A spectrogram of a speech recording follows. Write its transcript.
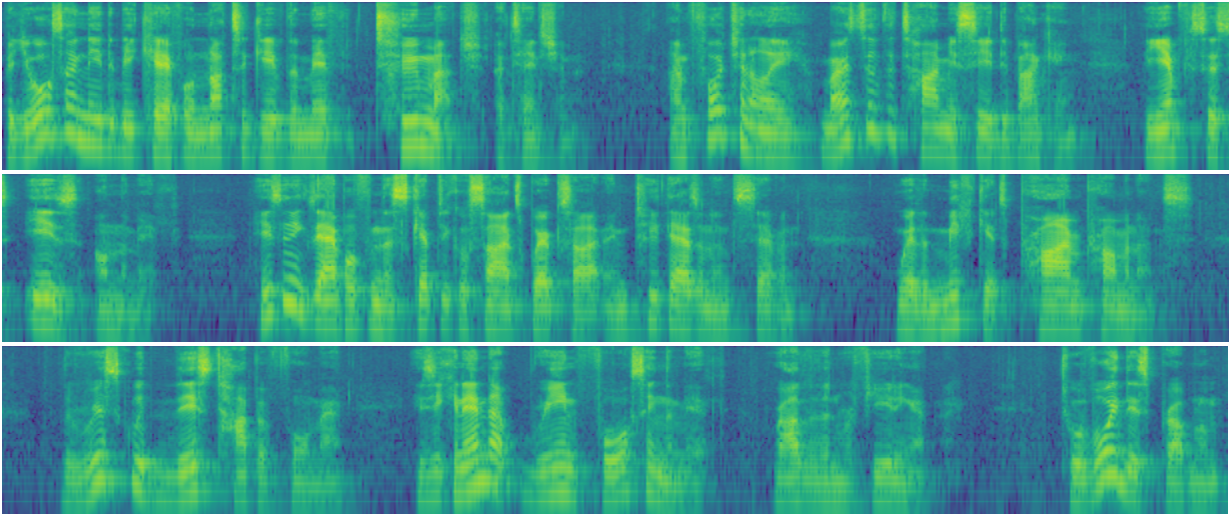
But you also need to be careful not to give the myth too much attention. Unfortunately, most of the time you see a debunking, the emphasis is on the myth. Here's an example from the Skeptical Science website in 2007 where the myth gets prime prominence. The risk with this type of format is you can end up reinforcing the myth rather than refuting it. To avoid this problem,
